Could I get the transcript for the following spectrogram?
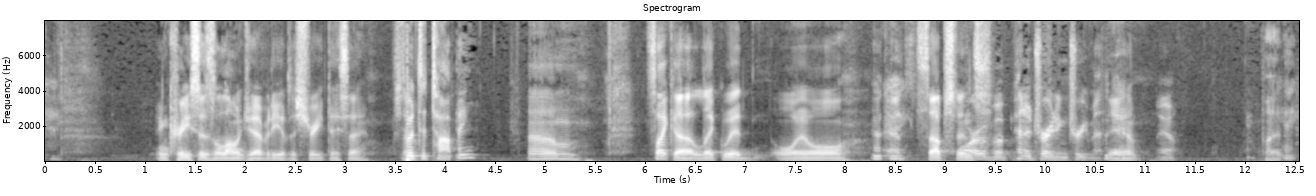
okay. increases the longevity of the street. They say. So it's a topping? Um, it's like a liquid oil Okay. substance. More of a penetrating treatment. Yeah. Yeah. But Okay.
